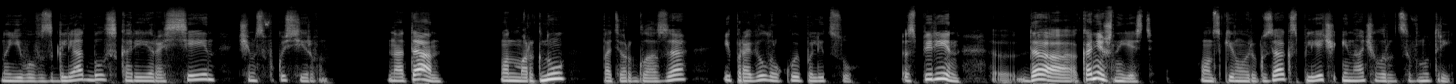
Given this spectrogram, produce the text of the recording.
но его взгляд был скорее рассеян, чем сфокусирован. «Натан!» Он моргнул, потер глаза и провел рукой по лицу. «Аспирин? Э, да, конечно, есть». Он скинул рюкзак с плеч и начал рыться внутри.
